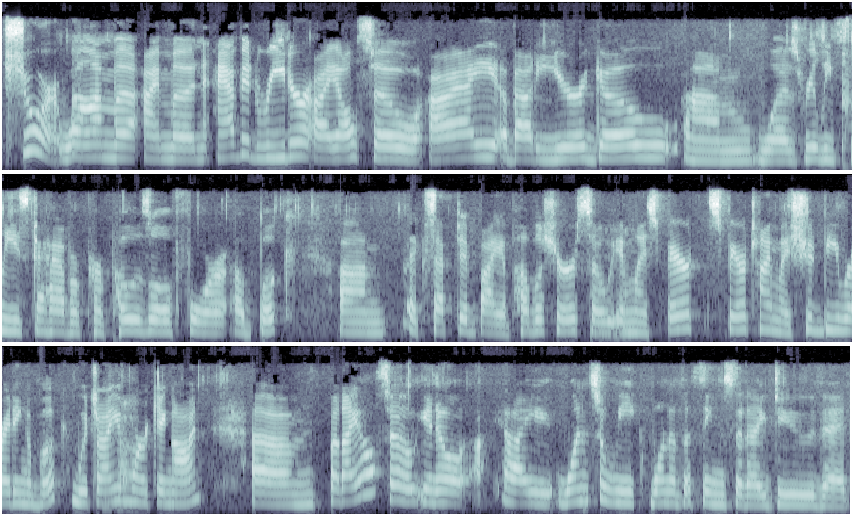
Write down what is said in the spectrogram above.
Sure. Well, I'm a, I'm an avid reader. I also I about a year ago um, was really pleased to have a proposal for a book um, accepted by a publisher. So in my spare spare time, I should be writing a book, which I am uh-huh. working on. Um, but I also, you know, I once a week one of the things that I do that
